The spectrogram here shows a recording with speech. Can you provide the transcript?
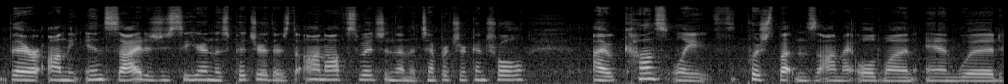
They're on the inside, as you see here in this picture. There's the on-off switch and then the temperature control. I constantly push buttons on my old one and would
